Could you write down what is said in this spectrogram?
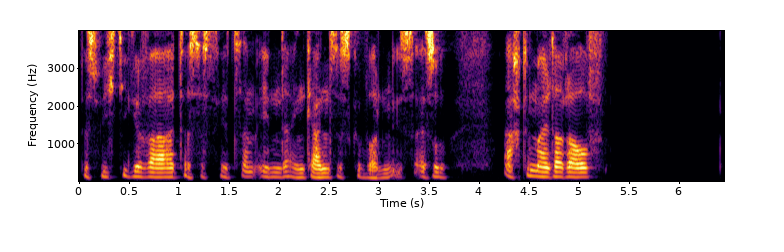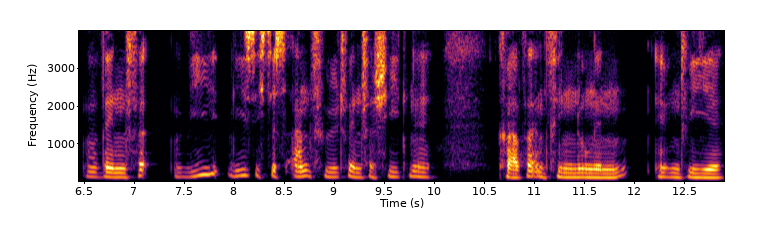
Das Wichtige war, dass es jetzt am Ende ein Ganzes geworden ist. Also achte mal darauf, wenn, wie, wie sich das anfühlt, wenn verschiedene Körperempfindungen irgendwie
